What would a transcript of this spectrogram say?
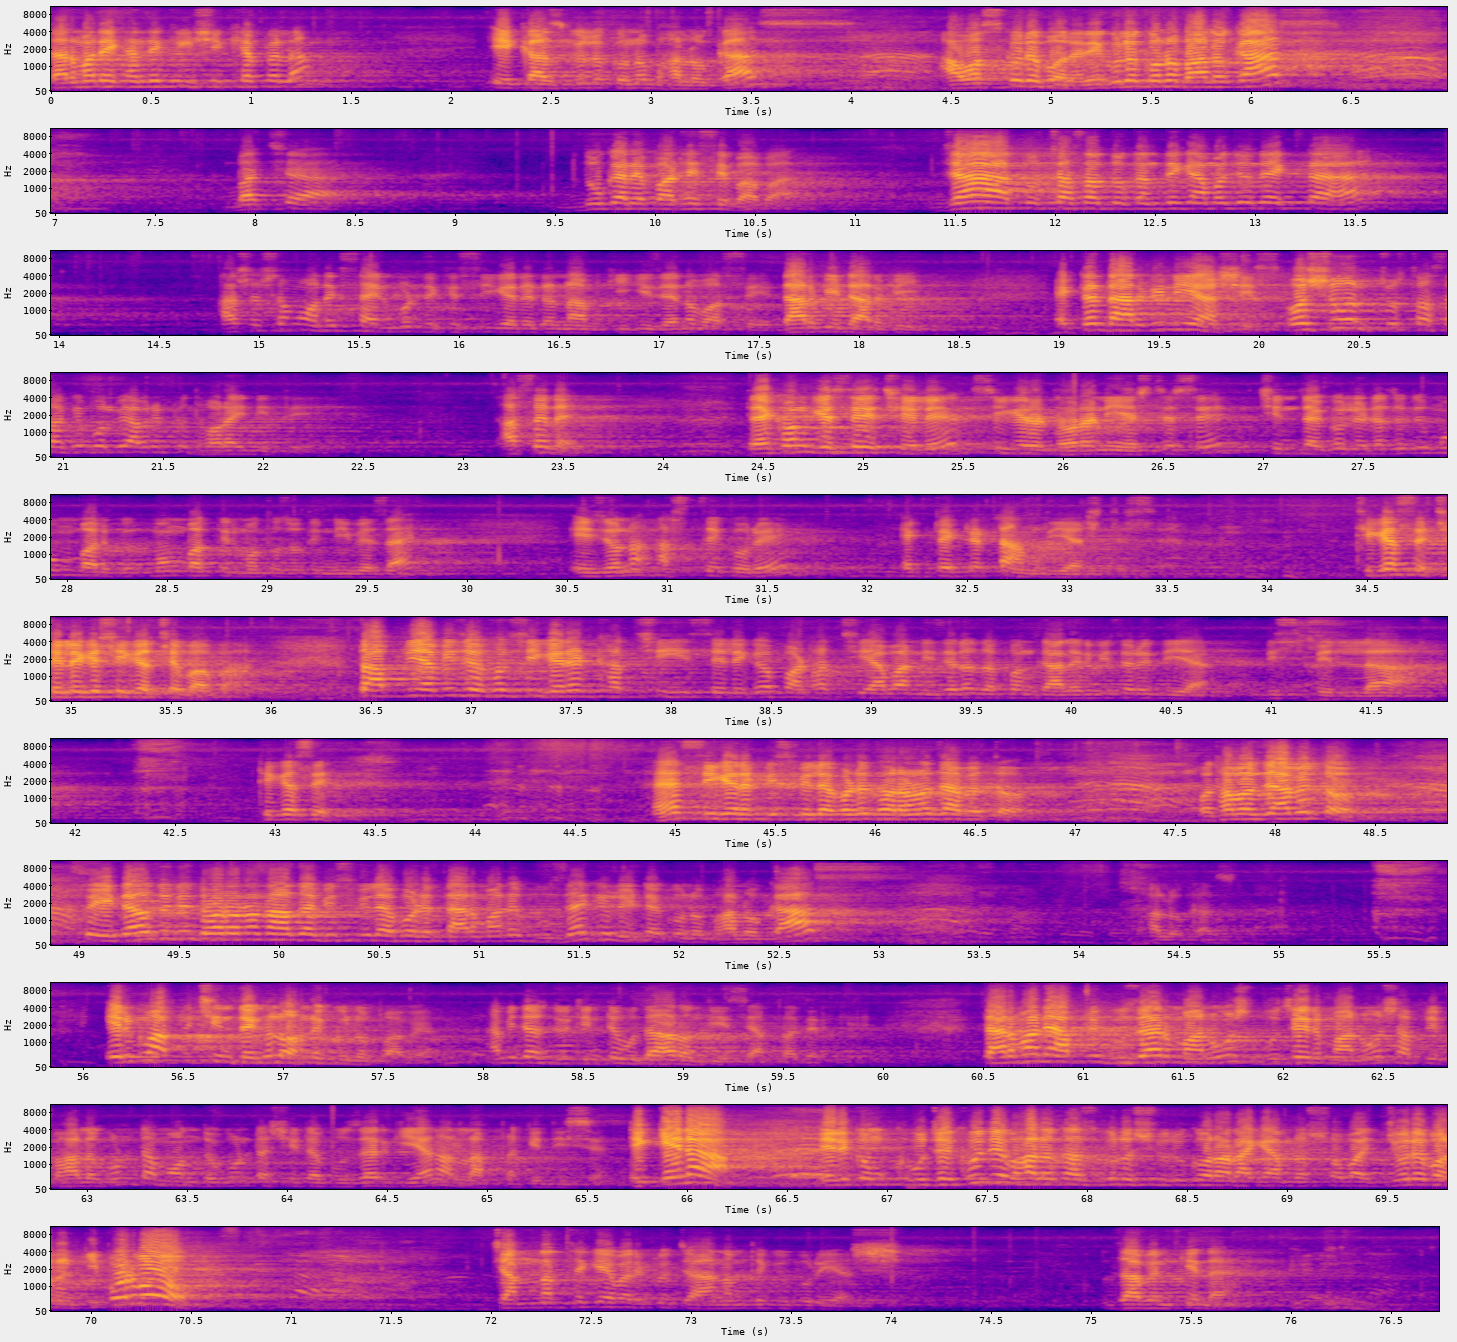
তার মানে এখান থেকে কি শিক্ষা পেলাম? এই কাজগুলো কোনো ভালো কাজ? আওয়াজ করে বলেন, এগুলো কোনো ভালো কাজ? বাচ্চা দোকানে পাঠাইছে বাবা। যা, তো চাচার দোকান থেকে আমার জন্য একটা আসার সময় অনেক সাইনবোর্ড দেখে সিগারেটের নাম কি কি যেন আছে। ডারবি ডারবি একটা ডারবি নিয়ে আসিস। ও শুন, তোর চাচাকে বলবি আবার একটু ধরাই দিতে। আছে না? এখন গেছে ছেলে সিগারেট ধরা নিয়ে এসতেছে চিন্তা করল, এটা যদি মোমবাতির মতো যদি নিভে যায়। এই জন্য আস্তে করে একটা একটা টান দিয়ে আসতেছে। ঠিক আছে? ছেলেকে শিখাচ্ছে বাবা। তো আপনি, আমি যখন সিগারেট খাচ্ছি, ছেলেকেও পাঠাচ্ছি, আবার নিজেরা যখন গালের ভিতরে দিয়া বিসমিল্লা ঠিক আছে? হ্যাঁ সিগারেট বিসমিল্লা করে ধরানো যাবে তো? কথা বল, যাবে তো? তো এটাও যদি ধরানো না যায় বিসমিল্লা করে তার মানে বোঝা গেল এটা কোনো ভালো কাজ? ভালো কাজ না। এরকম আপনি চিন্তা করলে অনেকগুলো পাবেন। আমি জাস্ট দুই তিনটে উদাহরণ দিয়েছি আপনাদেরকে। তার মানে আপনি বুঝার মানুষ, বুঝের মানুষ, আপনি ভালো কোনটা মন্দ কোনটা সেটা বুঝার জ্ঞান আল্লাহ আপনাকে দিচ্ছেন ঠিক না? এরকম খুঁজে খুঁজে ভালো কাজগুলো শুরু করার আগে আমরা সবাই জোরে বলেন, কি পড়ব? জান্নাত থেকে এবার একটু জাহান্নাম থেকে ঘুরে আসি। যাবেন কি না?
